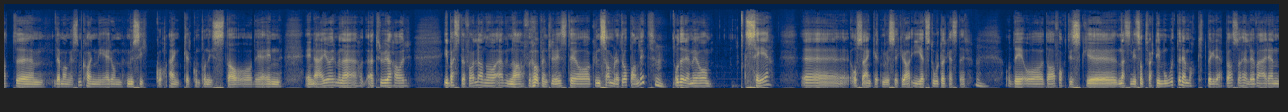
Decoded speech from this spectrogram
at det er mange som kan mer om musikk og enkeltkomponister og det enn, en jeg gjør. Men jeg, jeg tror jeg har i beste fall da, noe evner forhåpentligvis til å kunne samle troppene litt. Mm. Og det med å se eh, også enkeltmusikere i et stort orkester. Mm. Og det å da faktisk eh, nesten litt sånn tvert imot det maktbegrepet. altså Heller være en,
